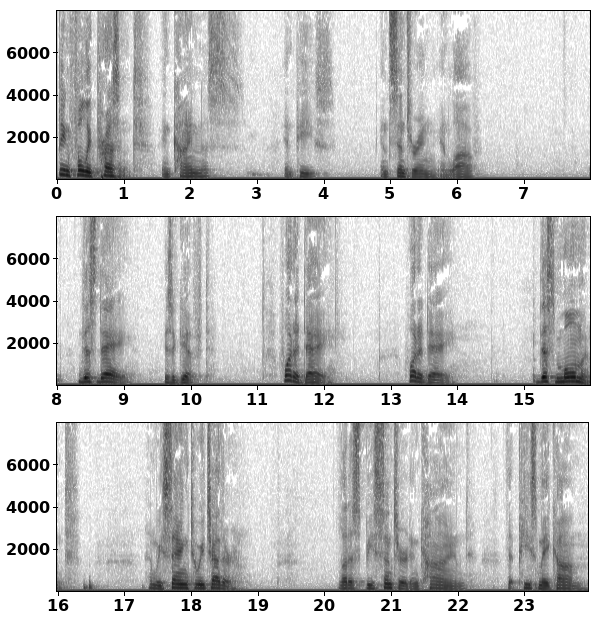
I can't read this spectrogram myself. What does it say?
being fully present in kindness, in peace, in centering, in love. This day is a gift. What a day! What a day. This moment, and we sang to each other, Let us be centered and kind that peace may come.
